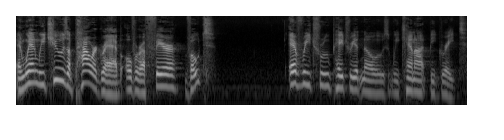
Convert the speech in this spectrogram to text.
And when we choose a power grab over a fair vote, every true patriot knows we cannot be great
